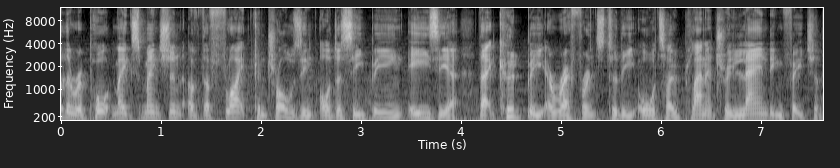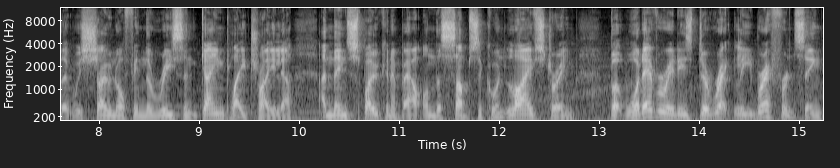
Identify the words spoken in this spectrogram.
the report makes mention of the flight controls in Odyssey being easier. That could be a reference to the auto planetary landing feature that was shown off in the recent gameplay trailer and then spoken about on the subsequent livestream but whatever it is directly referencing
